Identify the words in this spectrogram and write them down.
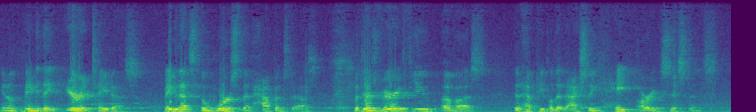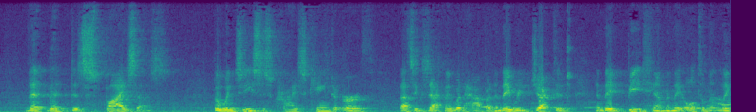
You know, maybe they irritate us. Maybe that's the worst that happens to us. But there's very few of us that have people that actually hate our existence, that, that despise us. But when Jesus Christ came to earth, that's exactly what happened. And they rejected and they beat him and they ultimately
